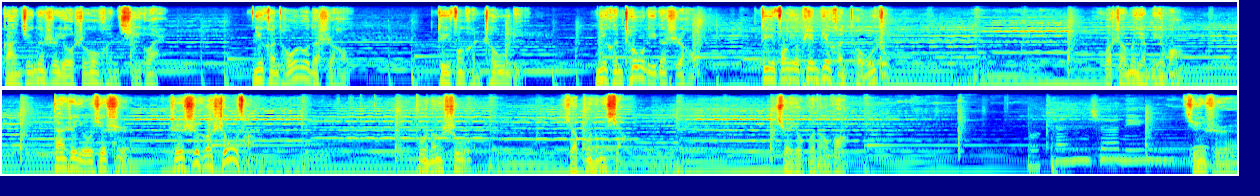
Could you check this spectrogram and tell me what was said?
感情的事有时候很奇怪，你很投入的时候，对方很抽离。你很抽离的时候，对方又偏偏很投入。我什么也没忘，但是有些事只适合收藏，不能说，也不能想，却又不能忘。其实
